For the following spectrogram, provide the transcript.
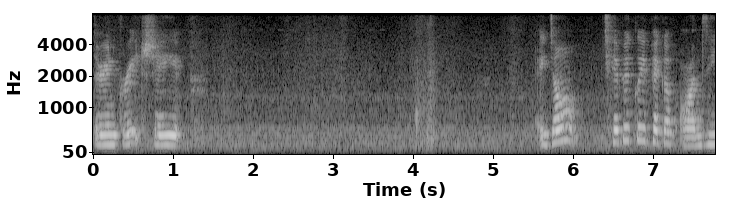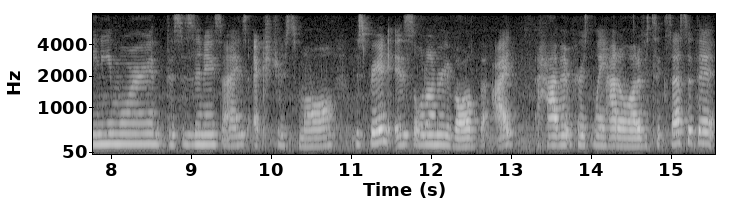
They're in great shape. I don't typically pick up Onzie anymore. This is in a size extra small. This brand is sold on Revolve, but I haven't personally had a lot of success with it.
